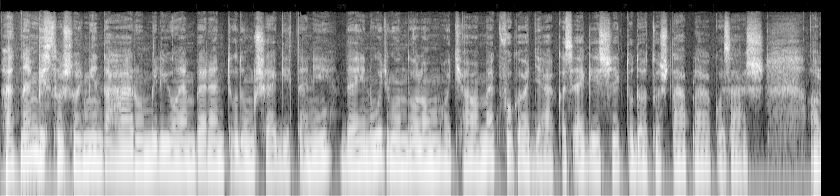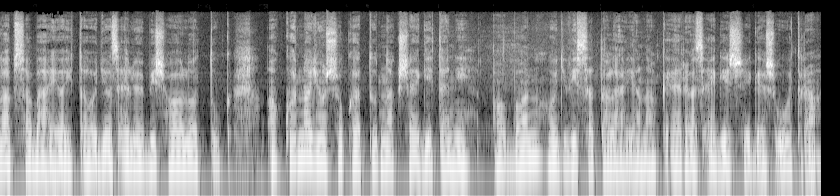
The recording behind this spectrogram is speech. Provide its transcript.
Hát nem biztos, hogy mind a három millió emberen tudunk segíteni, de én úgy gondolom, hogyha megfogadják az egészségtudatos táplálkozás alapszabályait, ahogy az előbb is hallottuk, akkor nagyon sokat tudnak segíteni abban, hogy visszataláljanak erre az egészséges útra.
